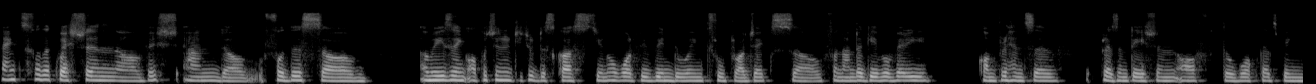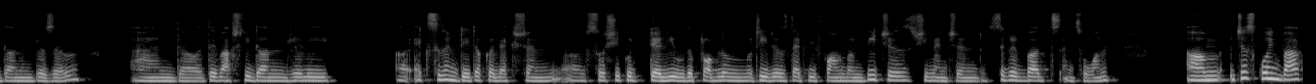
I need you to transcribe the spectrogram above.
Thanks for the question, uh, Vish, and uh, for this um, amazing opportunity to discuss, you know, what we've been doing through projects. Uh, Fernanda gave a very comprehensive presentation of the work that's being done in Brazil. And uh, they've actually done really uh, excellent data collection. Uh, so she could tell you the problem materials that we found on beaches. She mentioned cigarette butts and so on. Um, just going back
